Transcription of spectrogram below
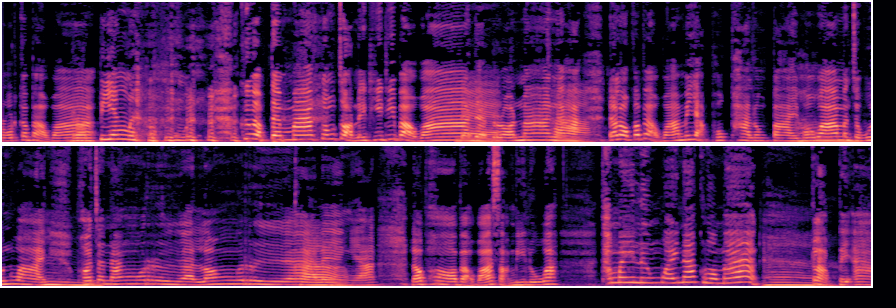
รถก็แบบว่าร้อนเปี้ยงเลยคือแบบเต็มมากต้องจอดในที่ที่แบบว่าแดดแดดร้อนมากนะคะค่ะแล้วเราก็แบบว่าไม่อยากพกพาลงไป เพราะอ่าว่ามันจะวุ่นวายอืมเพราะจะนั่งเรือล่องเรือค่ะอะไรอย่างเงี้ย แล้วพอแบบว่าสามีรู้ว่า ทำไมลืมไว้น่ากลัวมากอ่ากลับไปเอา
